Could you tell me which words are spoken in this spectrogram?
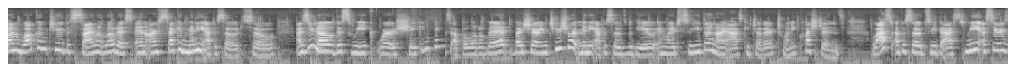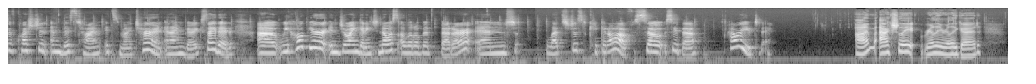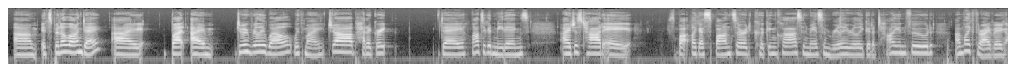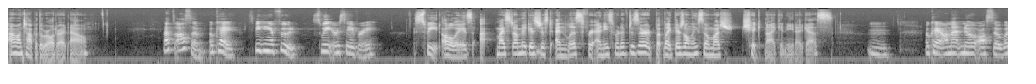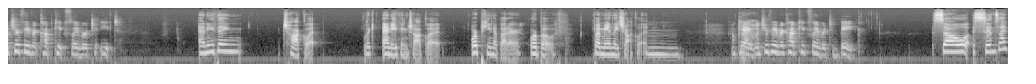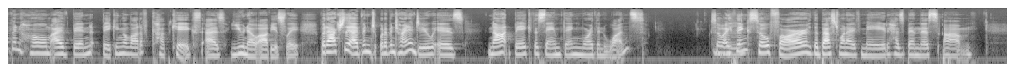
everyone. Welcome to The Silent Lotus and our second mini episode. So, as you know, this week we're shaking things up a little bit by sharing two short mini episodes with you in which Suhita and I ask each other 20 questions. Last episode, Suhita asked me a series of questions, and this time it's my turn, and I'm very excited. Uh, we hope you're enjoying getting to know us a little bit better, and let's just kick it off. So, Suhita, how are you today? I'm actually really, really good. Um, it's been a long day. I, but I'm doing really well with my job. Had a great day. Lots of good meetings. I just had a spot like a sponsored cooking class and made some really, really good Italian food. I'm like thriving. I'm on top of the world right now. That's awesome. Okay, speaking of food, sweet or savory? Sweet, always. My stomach is just endless for any sort of dessert, but like there's only so much chicken I can eat, I guess. Mm. Okay, on that note, also, what's your favorite cupcake flavor to eat? Anything chocolate. Like anything chocolate. Or peanut butter. Or both. But mainly chocolate. Mm. Okay, yeah. what's your favorite cupcake flavor to bake? So, since I've been home, I've been baking a lot of cupcakes, as you know, obviously. But actually, I've been what I've been trying to do is not bake the same thing more than once. So mm-hmm. I think so far the best one I've made has been this. Um,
